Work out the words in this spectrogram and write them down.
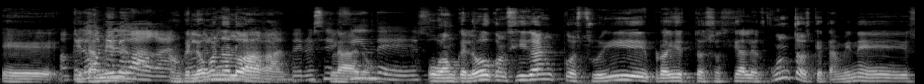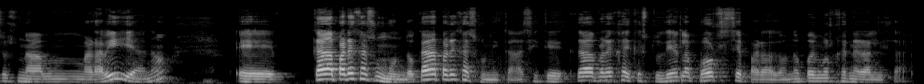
eh, Aunque que luego no lo hagan, Aunque aunque luego no luego lo no lo hagan. pero ese claro. fin de eso. O aunque luego consigan construir proyectos sociales juntos, que también es- eso es una maravilla, ¿no? Eh, cada pareja es un mundo, cada pareja es única, así que cada pareja hay que estudiarla por separado, no podemos generalizar.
